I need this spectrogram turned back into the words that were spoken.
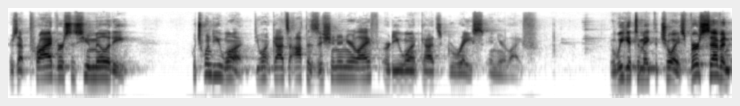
There's that pride versus humility. Which one do you want? Do you want God's opposition in your life or do you want God's grace in your life? And we get to make the choice. Verse 7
